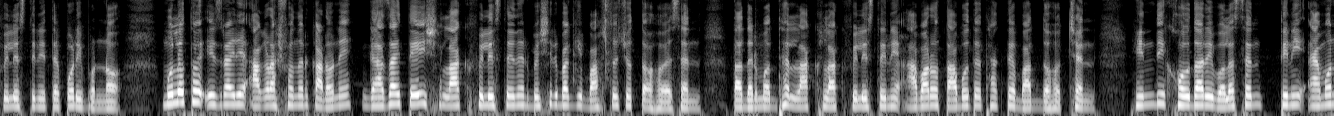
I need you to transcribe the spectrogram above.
ফিলিস্তিনিতে পরিপূর্ণ। মূলত ইসরায়েলি আগ্রাসনের কারণে গাজায় তেইশ লাখ ফিলিস্তিনের বেশিরভাগই বাস্তুচ্যুত হয়েছেন। তাদের মধ্যে লাখ লাখ ফিলিস্তিনি আবারও তাঁবুতে থাকতে বাধ্য হচ্ছেন। হিন্দি খৌদারি বলেছেন, তিনি এমন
